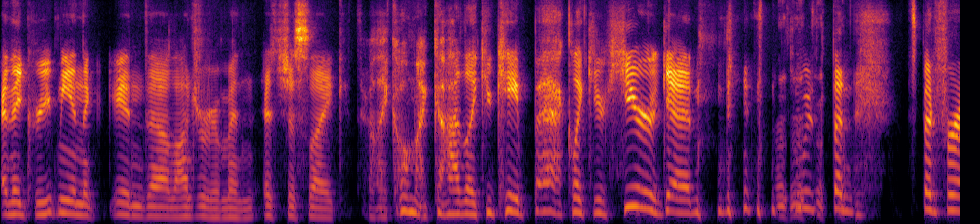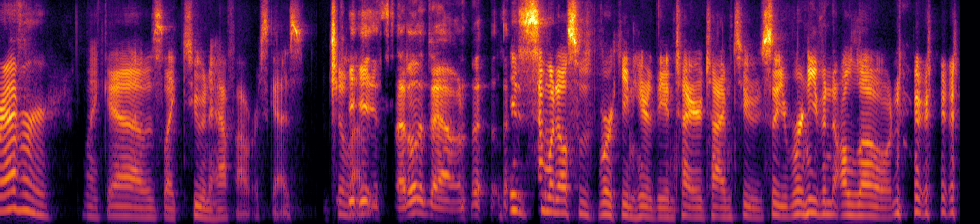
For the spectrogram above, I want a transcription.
and they greet me in the in the laundry room and it's just like they're like, "Oh my god, like you came back, like you're here again." it's been it's been forever. Like, yeah, it was like two and a half hours, guys. Chill out. Settle it down. Someone else was working here the entire time too, so you weren't even alone. what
